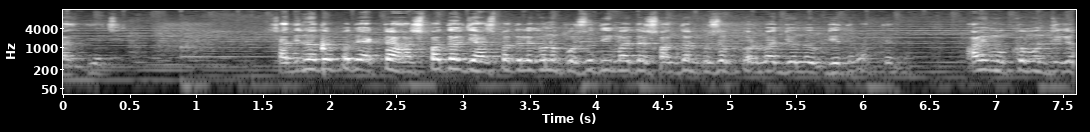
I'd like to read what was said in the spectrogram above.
কাজ দিয়েছে। স্বাধীনতার পথে একটা হাসপাতাল, যে হাসপাতালে কোনো প্রসূতি মা তার সন্তান প্রসব করবার জন্য যেতে পারতেন না। আমি মুখ্যমন্ত্রীকে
